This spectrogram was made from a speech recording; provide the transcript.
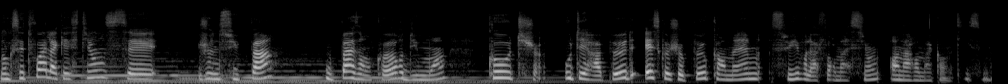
Donc cette fois, la question c'est je ne suis pas, ou pas encore du moins, coach ou thérapeute, est-ce que je peux quand même suivre la formation en aromacantisme?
